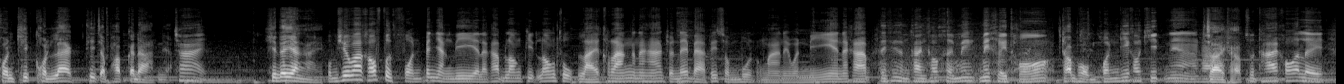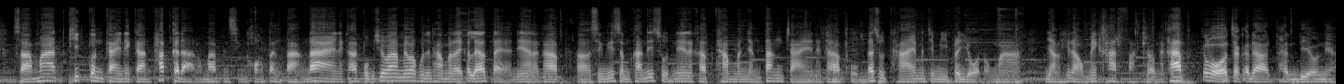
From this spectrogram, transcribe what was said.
คนคิดคนแรกที่จะพับกระดาษเนี่ย ใช่ คิดได้ยังไง ผมเชื่อว่าเขาฝึกฝนเป็นอย่างดีแหละครับลองผิดลองถูกหลายครั้งนะฮะจนได้แบบที่สมบูรณ์ออกมาในวันนี้นะครับแต่ที่สำคัญเขาเคยไม่ไม่เคยท้อครับผม คนที่เขาคิดเนี่ยนะครัใช่ครับ สุดท้ายเขาก็เลยสามารถคิดกลไกในการพับกระดาษออกมาเป็นสิ่งของต่างๆ ได้นะครับผมเชื่อว่าไม่ว่าคุณจะทำอะไรก็แล้วแต่เนี่ยนะครับอ่าสิ่งที่สำคัญที่สุดเนี่ยนะครับทำมันอย่างตั้งใจนะครับครับผม และสุดท้ายมันจะมีประโยชน์ออกมาอย่างที่เราไม่คาดฝันนะครับ ก็บอกว่าจากกระดาษแผ่นเดียวเนี่ย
